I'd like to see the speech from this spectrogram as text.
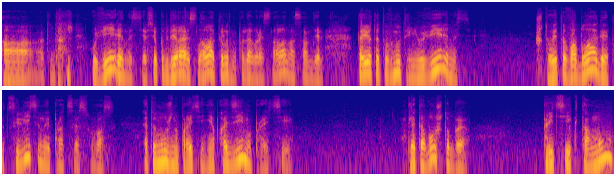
а, эту даже уверенность, я все подбираю слова, трудно подобрать слова на самом деле, дает эту внутреннюю уверенность, что это во благо, это целительный процесс у вас. Это нужно пройти, необходимо пройти для того, чтобы прийти к тому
